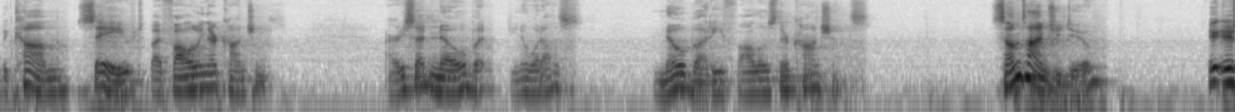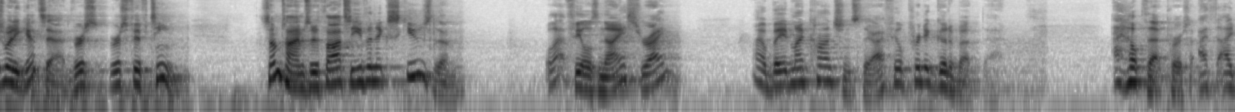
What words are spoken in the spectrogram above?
become saved by following their conscience? I already said no, but do you know what else? Nobody follows their conscience. Sometimes you do. Here's what he gets at. Verse, verse 15. Sometimes their thoughts even excuse them. Well, that feels nice, right? I obeyed my conscience there. I feel pretty good about that. I helped that person. I, I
